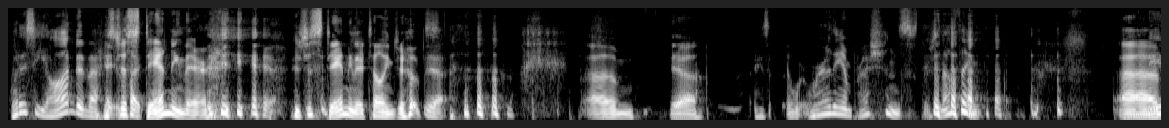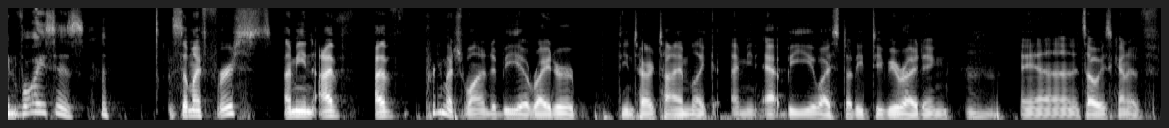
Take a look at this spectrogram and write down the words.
"What is he on tonight?" He's just Like, standing there. He's just standing there telling jokes. yeah. Um, yeah. He's, where, where are the impressions? There's nothing. Um, voices. so my first, I mean, I've, I've pretty much wanted to be a writer the entire time. Like, I mean, at BU, I studied TV writing and it's always kind of,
